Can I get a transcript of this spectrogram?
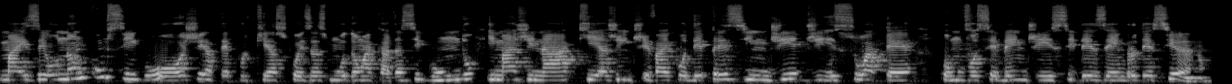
mas eu não consigo hoje, até porque as coisas mudam a cada segundo, imaginar que a gente vai poder prescindir disso até, como você bem disse, dezembro desse ano.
